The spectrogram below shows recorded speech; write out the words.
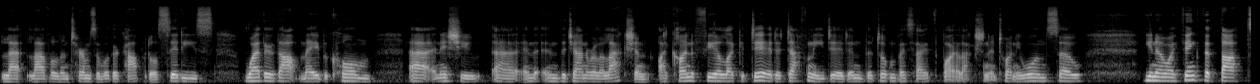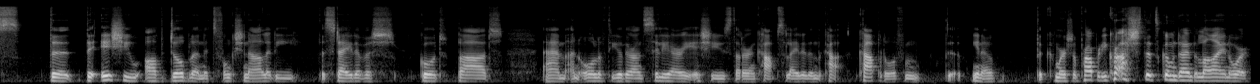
le- level in terms of other capital cities, whether that may become uh, an issue uh, in, the, in the general election. I kind of feel like it did. It definitely did in the Dublin Bay South by election in 21. So, you know, I think that that's the the issue of Dublin, its functionality, the state of it, good, bad um, and all of the other ancillary issues that are encapsulated in the ca- capital from the, you know the commercial property crash that's coming down the line or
